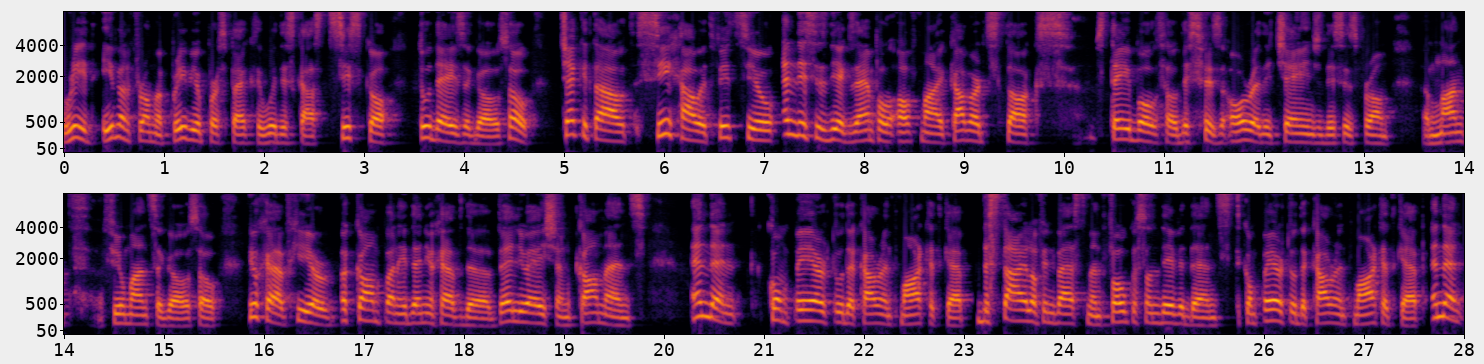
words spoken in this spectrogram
read even from a preview perspective we discussed Cisco two days ago. So check it out see how it fits you. And this is the example of my covered stocks stable. So this is already changed. This is from a month a few months ago. So you have here a company then you have the valuation comments and then compare to the current market cap, the style of investment, focus on dividends, compare to the current market cap, and then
